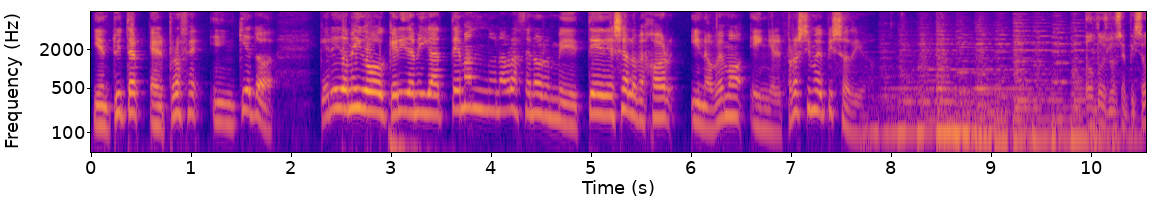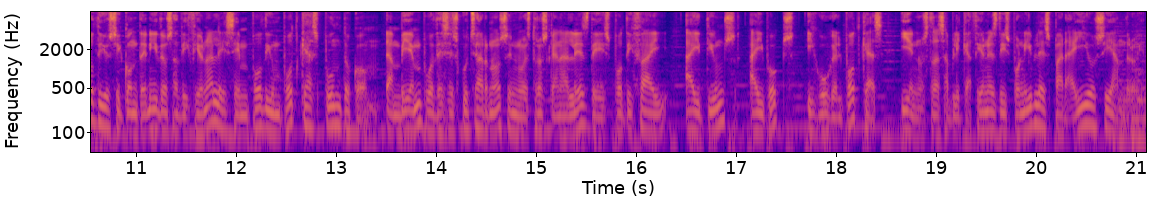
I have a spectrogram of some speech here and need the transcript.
y en Twitter el profe inquieto. Querido amigo, querida amiga, te mando un abrazo enorme, te deseo lo mejor y nos vemos en el próximo episodio. Todos los episodios y contenidos adicionales en podiumpodcast.com. También puedes escucharnos en nuestros canales de Spotify, iTunes, iBox y Google Podcast y en nuestras aplicaciones disponibles para iOS y Android.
